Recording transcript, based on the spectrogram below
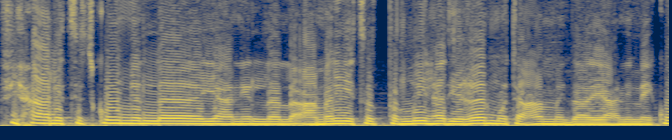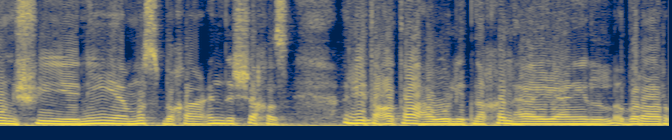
في حالة تكون يعني عملية التضليل هذه غير متعمدة يعني ما يكونش في نية مسبقة عند الشخص اللي تعاطاها واللي تنقلها يعني للإضرار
